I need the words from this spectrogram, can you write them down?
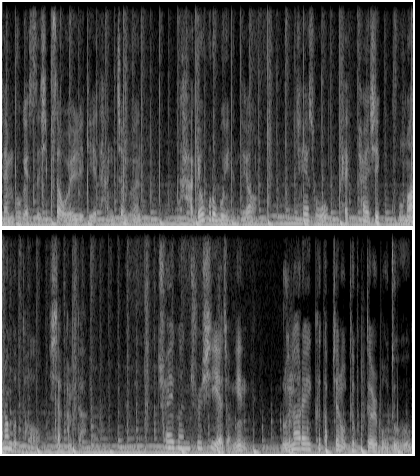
젠북 S14 OLED의 단점은 가격으로 보이는데요. 최소 189만원부터 시작합니다. 최근 출시 예정인 루나레이크 탑재 노트북들 모두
